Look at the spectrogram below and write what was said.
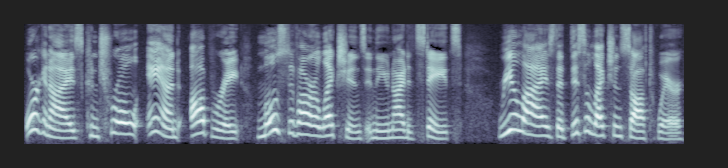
organize, control, and operate most of our elections in the United States, realize that this election software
